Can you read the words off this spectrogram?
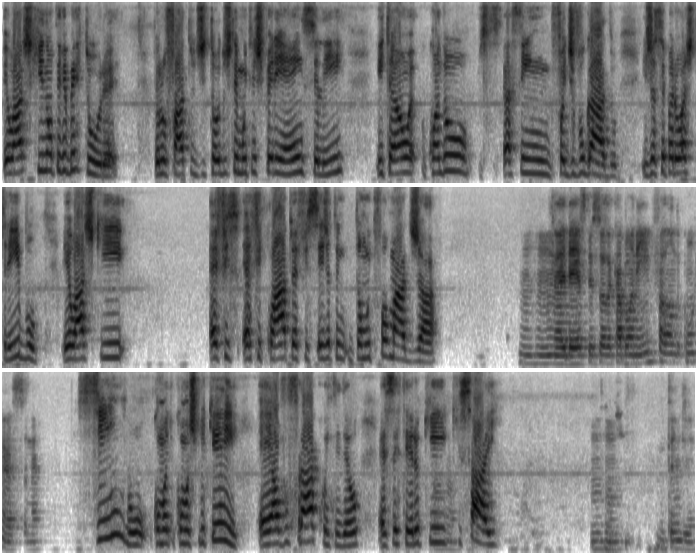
Eu acho que não teve abertura, pelo fato de todos ter muita experiência ali. Então, quando assim foi divulgado e já separou as tribos, eu acho que F, F4, F6 já estão muito formados já. Uhum, a ideia as pessoas acabam nem falando com o resto, né? Sim, como, como eu expliquei, é alvo fraco, entendeu? É certeiro que, uhum. que sai. Uhum. Entendi.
